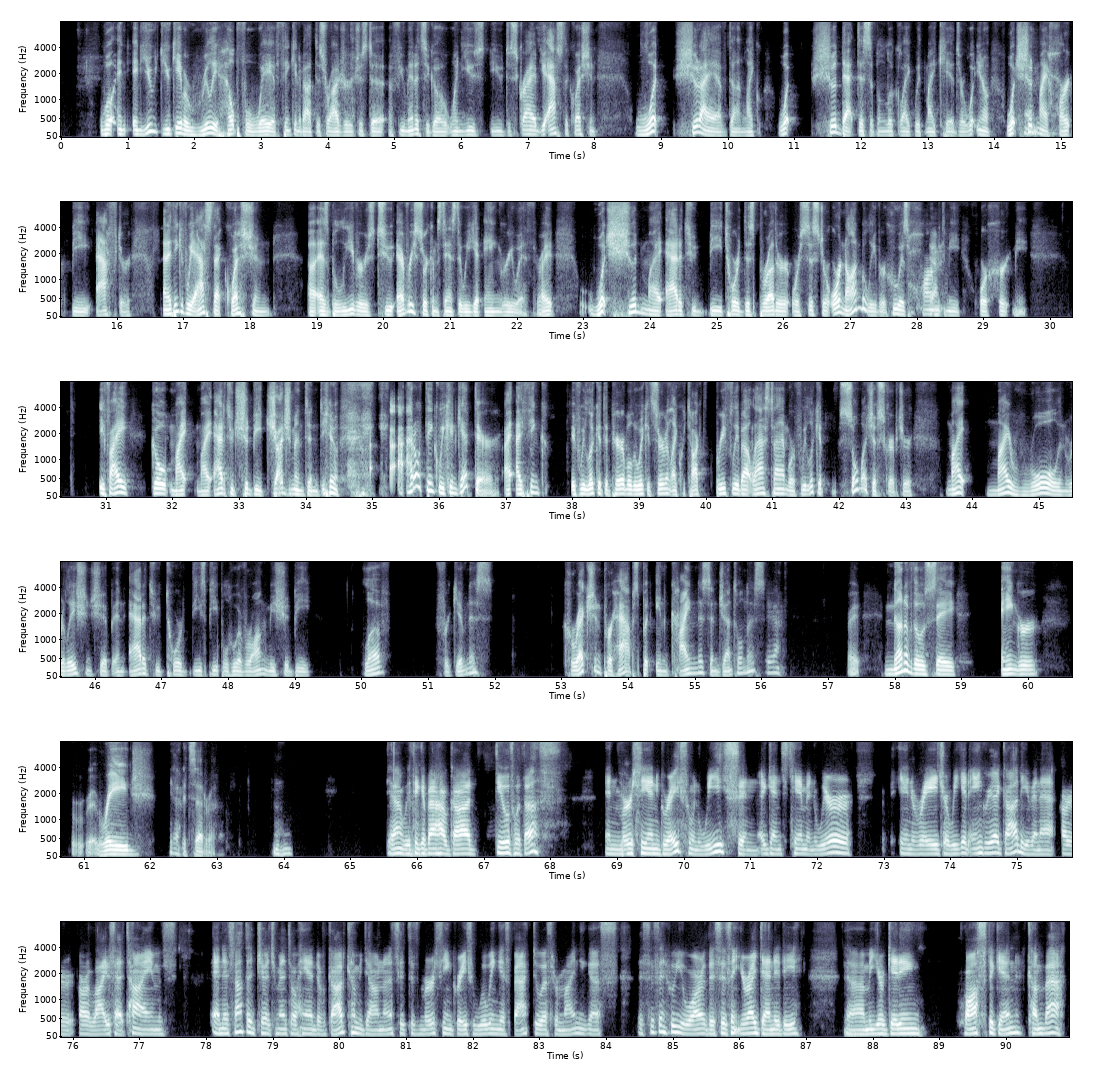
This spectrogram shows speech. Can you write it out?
Well, and and you you gave a really helpful way of thinking about this, Roger, just a, a few minutes ago when you you described you asked the question, what should I have done? Like what should that discipline look like with my kids, or what you know what should yeah. my heart be after? And I think if we ask that question uh, as believers to every circumstance that we get angry with, right? What should my attitude be toward this brother or sister or non-believer who has harmed yeah. me or hurt me? if I go, my my attitude should be judgment, and you know, I, I don't think we can get there. I, I think if we look at the parable of the wicked servant, like we talked briefly about last time, or if we look at so much of Scripture, my my role in relationship and attitude toward these people who have wronged me should be love, forgiveness, correction, perhaps, but in kindness and gentleness. Yeah. Right. None of those say anger, rage, yeah. etc. Mm-hmm. Yeah, we think about how God deals with us in mercy and grace when we sin against Him and we're in rage or we get angry at God even at our, our lives at times. And it's not the judgmental hand of God coming down on us, it's His mercy and grace wooing us back to us, reminding us this isn't who you are, this isn't your identity. Um, you're getting lost again, come back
